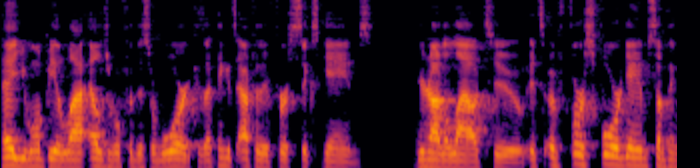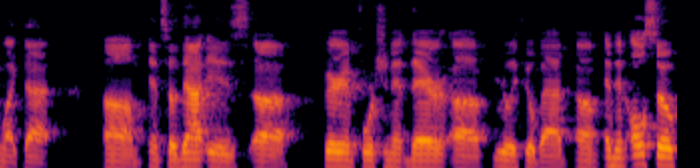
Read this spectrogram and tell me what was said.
hey, you won't be eligible for this award because I think it's after their first six games you're not allowed to. It's a first four games, something like that. Um, and so that is uh, very unfortunate there. Uh, really feel bad. Um, and then also,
